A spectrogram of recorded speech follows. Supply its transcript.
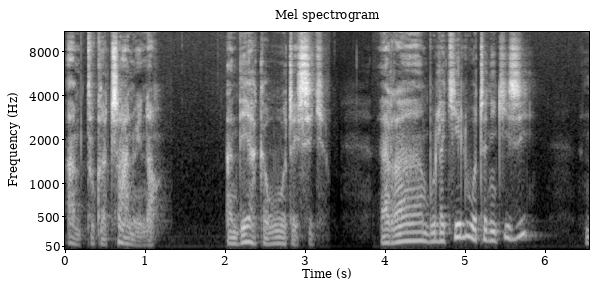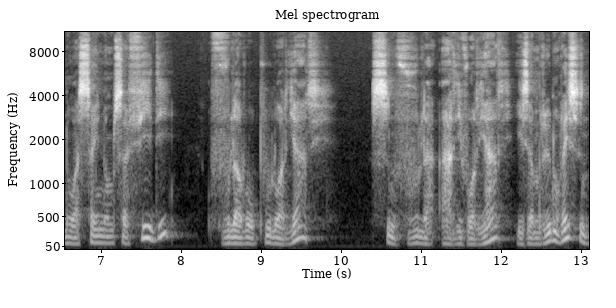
amin'ny tokantrano ianao. Andeha haka ohatra isika. Raha mbola kely ohatra ny ankizy no asainao misafidy, vola roapolo ariary sy ny vola arivo ariary iza amin'ireo no raisiny?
